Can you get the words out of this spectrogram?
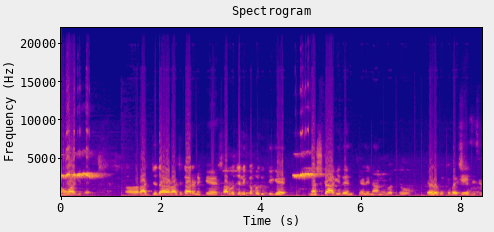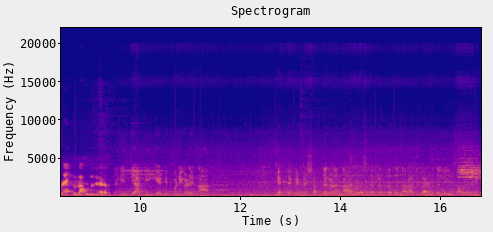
ನೋವಾಗಿದೆ. ರಾಜ್ಯದ ರಾಜಕಾರಣಕ್ಕೆ ಸಾರ್ವಜನಿಕ ಬದುಕಿಗೆ ನಷ್ಟ ಆಗಿದೆ ಅಂತ ಹೇಳಿ ನಾನು ಇವತ್ತು ಹೇಳೋದಕ್ಕೆ ಬಯಸ್ತೇನೆ. ನಿತ್ಯ ಟೀಕೆ ಟಿಪ್ಪಣಿಗಳನ್ನ ಕೆಟ್ಟ ಕೆಟ್ಟ ಶಬ್ದಗಳನ್ನ ಬಳಸ್ತಕ್ಕಂಥದ್ದನ್ನ ರಾಜಕಾರಣದಲ್ಲಿ ಸಾರ್ವಜನಿಕ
